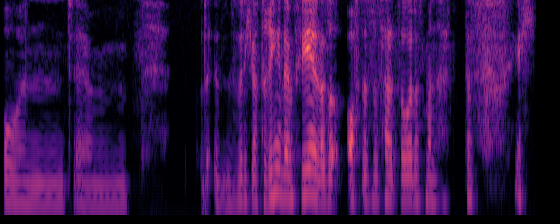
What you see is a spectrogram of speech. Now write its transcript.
und ähm, das würde ich auch dringend empfehlen. Also oft ist es halt so, dass man halt, dass ich,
